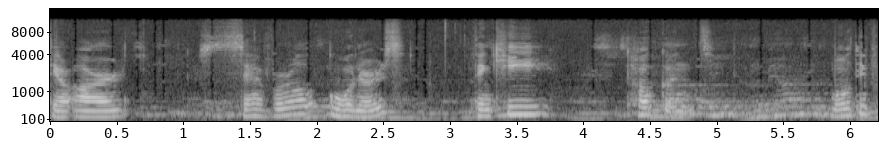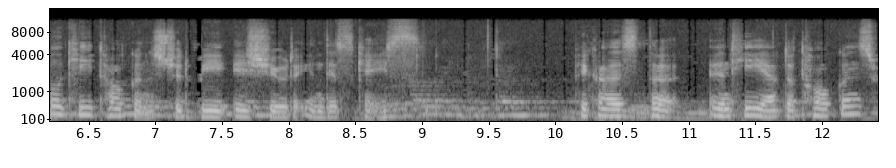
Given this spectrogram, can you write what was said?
there are several owners, then key tokens, multiple key tokens should be issued in this case because the NTF, the tokens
